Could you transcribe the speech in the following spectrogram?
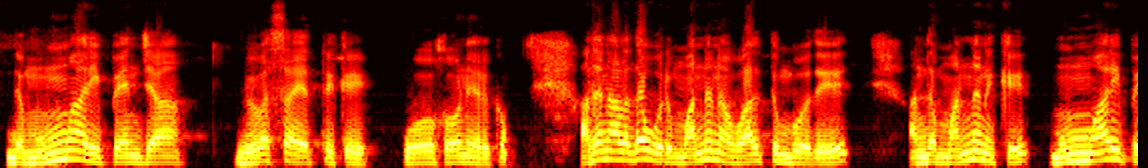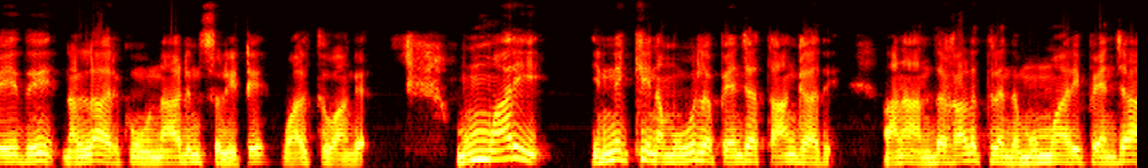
இந்த மும்மாரி பெஞ்சா விவசாயத்துக்கு ஓஹோன்னு இருக்கும். அதனாலதான் ஒரு மன்னனை வாழ்த்தும் போது அந்த மன்னனுக்கு மும்மாரி பெய்து நல்லா இருக்கும் உன் நாடுன்னு சொல்லிட்டு வாழ்த்துவாங்க. மும்மாரி இன்னைக்கு நம்ம ஊர்ல பெஞ்சா தாங்காது. ஆனா அந்த காலத்துல இந்த மும்மாரி பேஞ்சா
